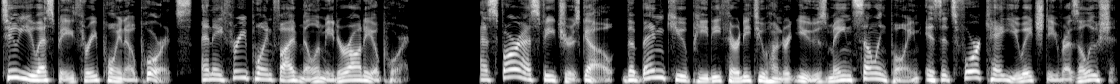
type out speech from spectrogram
two USB 3.0 ports, and a 3.5mm audio port. As far as features go, the BenQ PD3200U's main selling point is its 4K UHD resolution,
